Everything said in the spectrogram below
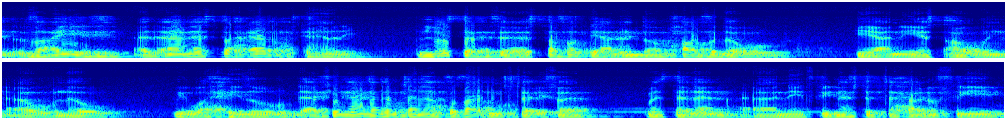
ضعيف. الآن أصبح اضعف يعني. ليست السفر يعني عندهم حظ لو يعني يسعون أو لو يوحدوا. لكن عندهم تناقضات مختلفة. مثلا يعني في نفس التحالف في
